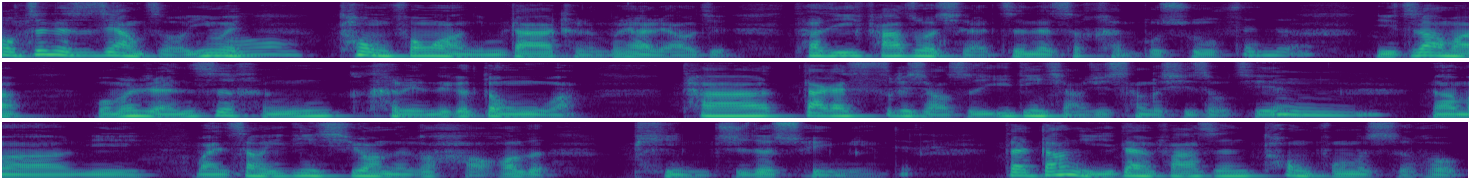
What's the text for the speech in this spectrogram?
哦，真的是这样子哦，因为哦，痛风啊，你们大家可能不太了解，它一发作起来真的是很不舒服。真的，你知道吗？我们人是很可怜的一个动物啊，它大概四个小时一定想去上个洗手间，嗯，那么你晚上一定希望能够好好的品质的睡眠。对。但当你一旦发生痛风的时候，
